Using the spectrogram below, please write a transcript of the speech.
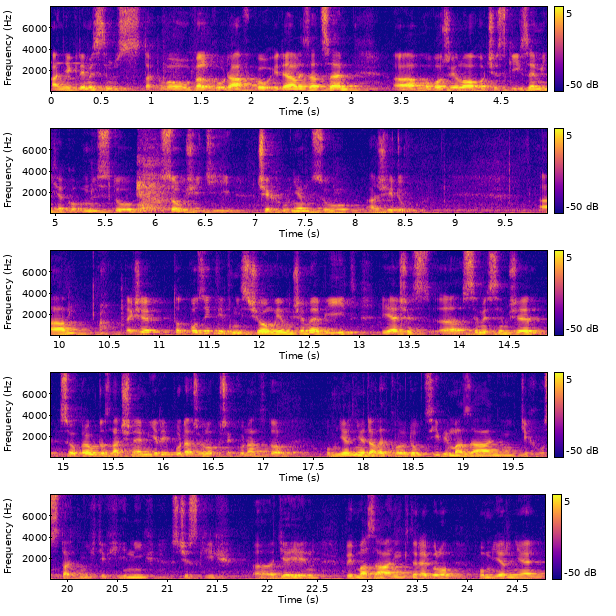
a někdy myslím s takovou velkou dávkou idealizace, hovořilo o českých zemích jako o místu soužití Čechů, Němců a Židů. Um, takže to pozitivní, z čeho my můžeme být, je, že uh, si myslím, že se opravdu do značné míry podařilo překonat to poměrně daleko jdoucí vymazání těch ostatních, těch jiných z českých uh, dějin. Vymazání, které bylo poměrně,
